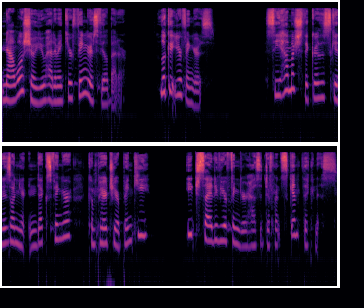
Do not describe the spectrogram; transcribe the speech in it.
Now we'll show you how to make your fingers feel better. Look at your fingers. See how much thicker the skin is on your index finger compared to your pinky? Each side of your finger has a different skin thickness.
